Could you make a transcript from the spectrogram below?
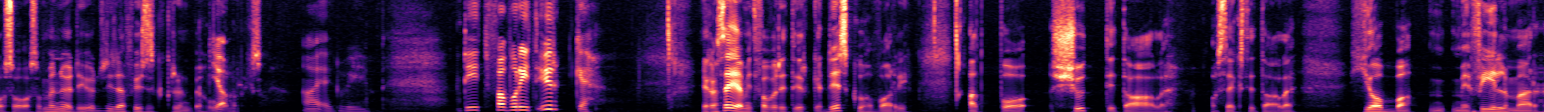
och så, så. Men nu är det ju de där fysiska grundbehoven. Ja. Liksom. I agree. Ditt favorityrke? Jag kan säga mitt favorityrke, det skulle ha varit att på 70-talet och 60-talet jobba med filmer,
